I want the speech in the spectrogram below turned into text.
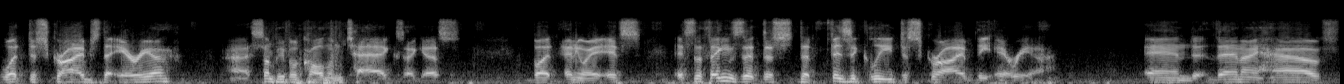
what describes the area uh, some people call them tags, I guess. But anyway, it's it's the things that dis- that physically describe the area, and then I have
